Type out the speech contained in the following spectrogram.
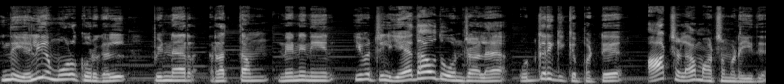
இந்த எளிய மூலக்கூறுகள் பின்னர் ரத்தம் நெடுநீர் இவற்றில் ஏதாவது ஒன்றால உட்கரிக்கப்பட்டு ஆற்றலாக மாற்றமடையுது.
